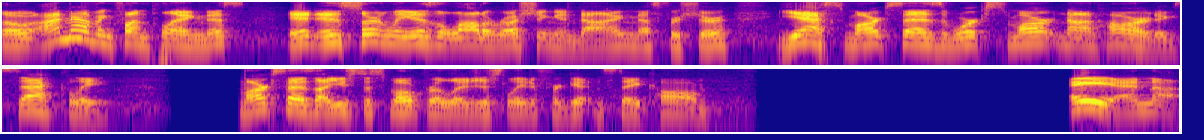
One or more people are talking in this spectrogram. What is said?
So I'm having fun playing this. It is certainly is a lot of rushing and dying, that's for sure. Yes, Mark says work smart, not hard. Exactly. Mark says I used to smoke religiously to forget and stay calm. Hey, and uh,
